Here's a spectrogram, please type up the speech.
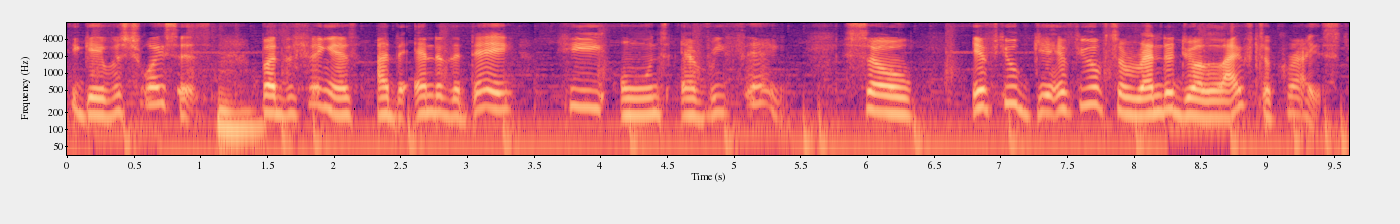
He gave us choices. Mm-hmm. But the thing is, at the end of the day, He owns everything. So if you if you have surrendered your life to Christ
